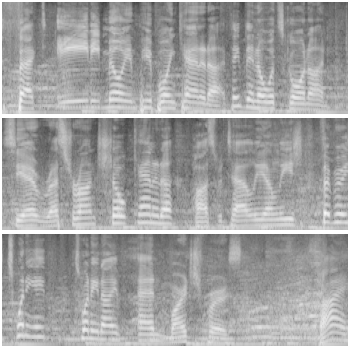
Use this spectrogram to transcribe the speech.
affect 80 million people in Canada. I think they know what's going on. See at Restaurant Show Canada, Hospitality Unleashed, February 28th, 29th, and March 1st. Bye.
